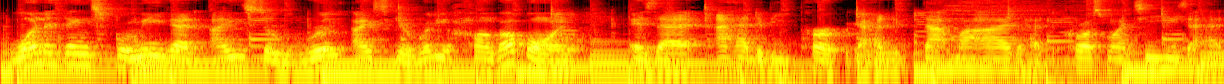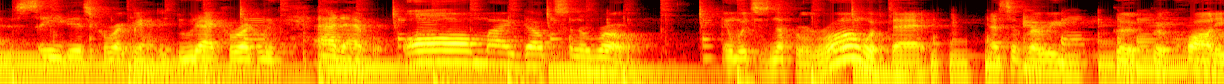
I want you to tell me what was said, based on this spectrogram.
One of the things for me that I used to really, I used to get really hung up on is that I had to be perfect. I had to dot my I's, I had to cross my T's, I had to say this correctly, I had to do that correctly. I had to have all my ducks in a row. And which is nothing wrong with that. That's a very good, good quality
